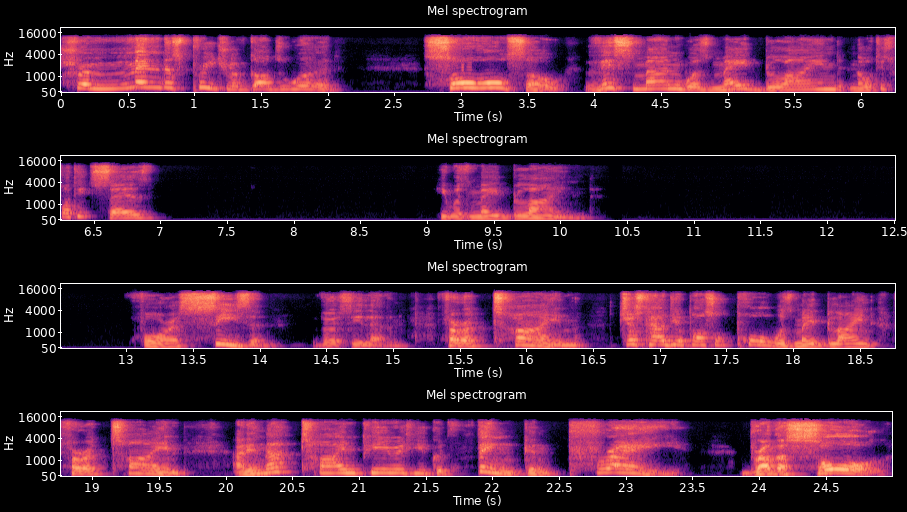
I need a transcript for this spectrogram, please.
tremendous preacher of God's word. So also, this man was made blind. Notice what it says. He was made blind for a season, verse 11, for a time, just how the Apostle Paul was made blind for a time. And in that time period, he could think and pray. Brother Saul.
